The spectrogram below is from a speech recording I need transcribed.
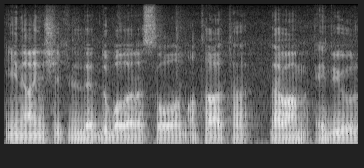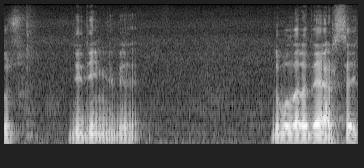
yine aynı şekilde dubalara slalom ata ata devam ediyoruz. Dediğim gibi dubalara değersek,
